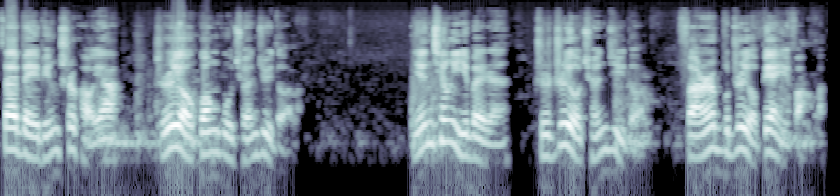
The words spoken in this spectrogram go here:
在北平吃烤鸭，只有光顾全聚德了。年轻一辈人只知有全聚德，反而不知有便宜坊了。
